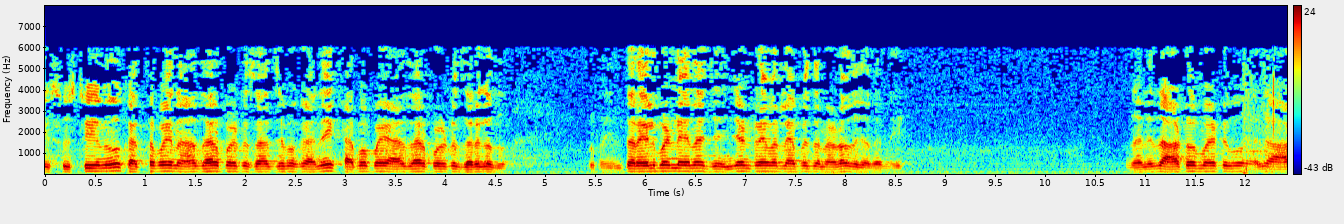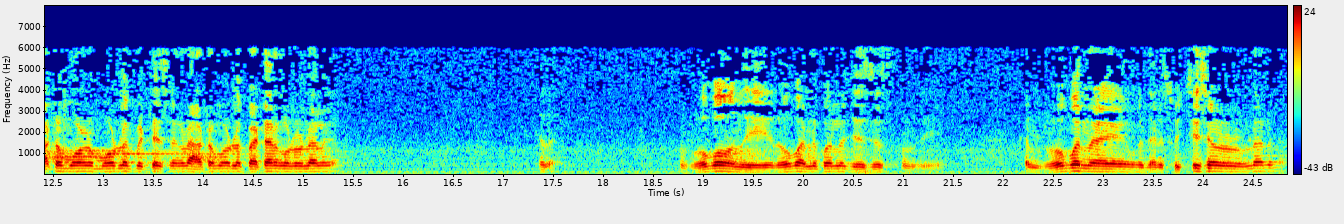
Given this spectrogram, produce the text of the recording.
ఈ సృష్టిను కర్తపైన ఆధారపడటం సాధ్యము కానీ కర్మపై ఆధారపడటం జరగదు. ఇంత రైలు బండి అయినా ఇంజన్ డ్రైవర్ లేకపోతే నడవదు కదండి. దాని ఏదో ఆటోమేటిక్ అదే ఆటో మోడ్ మోడ్లో పెట్టేసినా కూడా ఆటో మోడ్లో పెట్టాలని కూడా ఉండాలి కదా? రోబో ఉంది రోబో అన్ని పనులు చేసేస్తుంది. కానీ రోబో దాన్ని స్విచ్ చేసేవాడు ఉండాలిగా?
